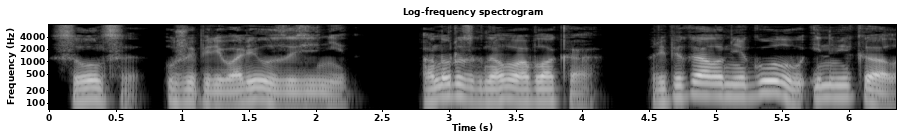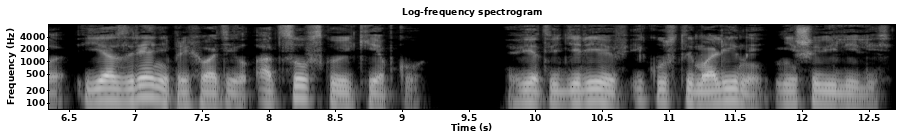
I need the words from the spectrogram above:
Солнце уже перевалило за зенит. Оно разгнало облака, припекало мне голову и намекало, я зря не прихватил отцовскую кепку. Ветви деревьев и кусты малины не шевелились,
